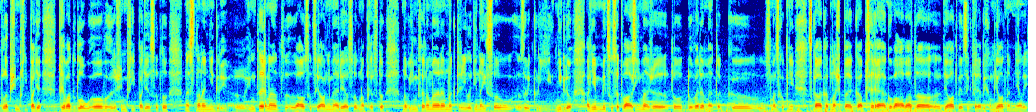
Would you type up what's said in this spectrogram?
v lepším případě trvat dlouho, v horším případě se to nestane nikdy. Internet a sociální média jsou naprosto novým fenoménem, na který lidi nejsou zvyklí. Nikdo. Ani my, co se tváříme, že to dovedeme, tak eh, jsme schopni skákat na špek a přereagovávat a dělat věci, které bychom dělat neměli.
